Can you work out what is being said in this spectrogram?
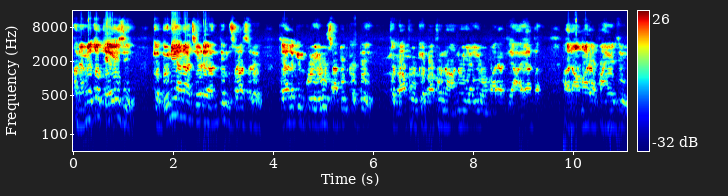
અને અમે તો કહેવી છીએ કે દુનિયાના છેડે અંતિમ શ્વાસ રહે, ત્યાં લગીન કોઈ એવું સાબિત કરી દે કે બાપુ કે બાપુના અનુયાયીઓ અમારા ત્યાં આયા હતા અને અમારા પાસેથી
